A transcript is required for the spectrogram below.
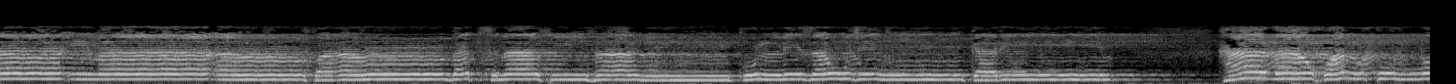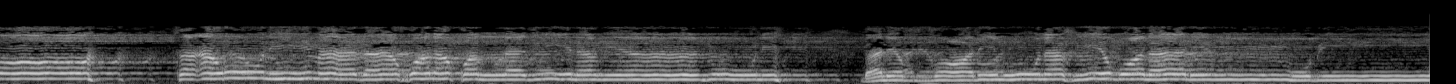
فأنبتنا فيها من كل زوج كريم هذا خلق الله فأروني ماذا خلق الذين من دونه بل الظالمون في ضلال مبين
